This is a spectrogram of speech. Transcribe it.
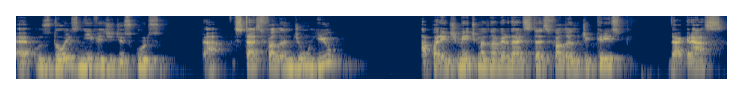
é, os dois níveis de discurso. Tá? Está se falando de um rio, aparentemente, mas na verdade está se falando de Cristo, da graça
